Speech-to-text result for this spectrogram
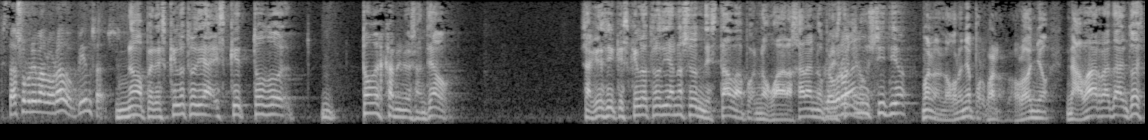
¿Está sobrevalorado, piensas? no, pero es que el otro día es que todo, todo es Camino de Santiago. O sea, quiero decir que es que el otro día no sé dónde estaba, pues no, Guadalajara no, pero estaba en un sitio, bueno, en Logroño, por, bueno, Logroño, Navarra, tal, entonces,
